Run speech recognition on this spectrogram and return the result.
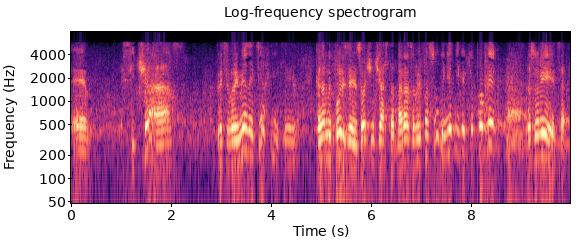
Э, сейчас, при современной технике, когда мы пользуемся очень часто одноразовой посудой, нет никаких проблем. Разумеется,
